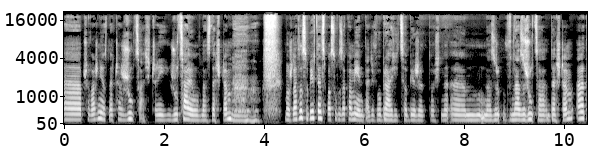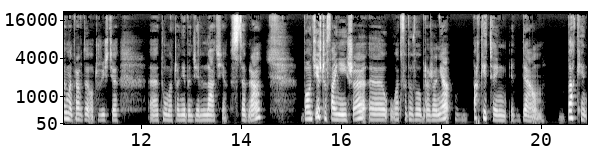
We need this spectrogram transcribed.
e, przeważnie oznacza rzucać, czyli rzucają w nas deszczem. Można to sobie w ten sposób zapamiętać, wyobrazić sobie, że ktoś na, nas, w nas rzuca deszczem, ale tak naprawdę oczywiście e, tłumaczenie będzie lać jak z cebra. Bądź jeszcze fajniejsze, e, łatwe do wyobrażenia, bucketing it down. Bucket,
